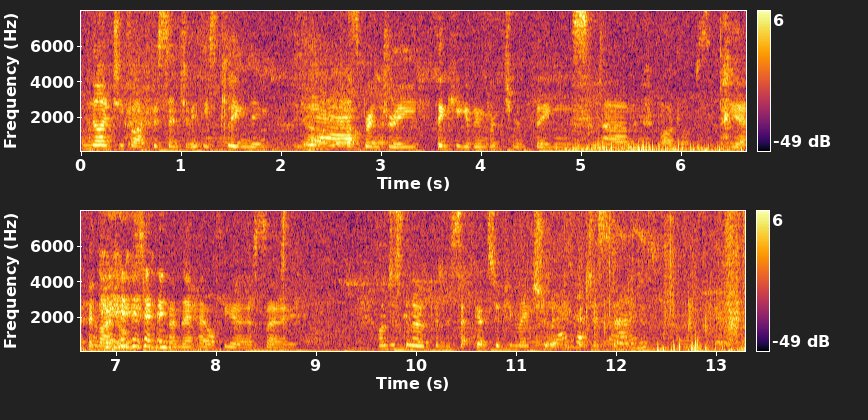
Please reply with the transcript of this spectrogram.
good. Ninety-five percent of it is cleaning, Yeah. husbandry, thinking of enrichment things. Um, yeah, and, eye drops, and their health. Yeah. So I'm just going to open the set gate. So if you make sure that you can just stand.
